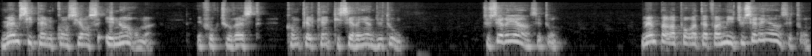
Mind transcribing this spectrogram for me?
Même si tu as une conscience énorme, il faut que tu restes comme quelqu'un qui sait rien du tout. Tu sais rien, c'est tout. Même par rapport à ta famille, tu sais rien, c'est tout.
